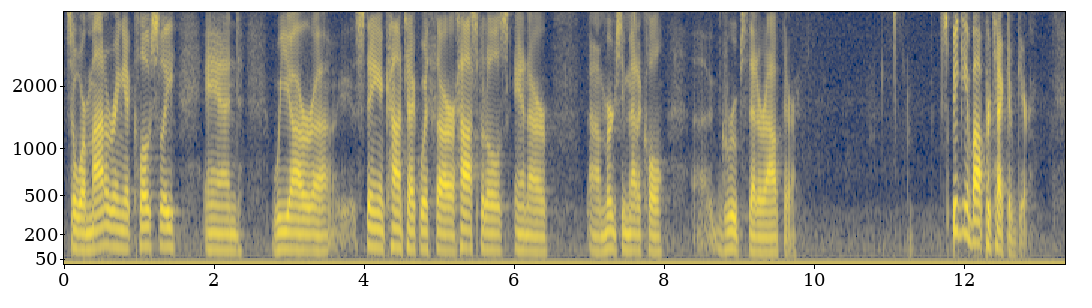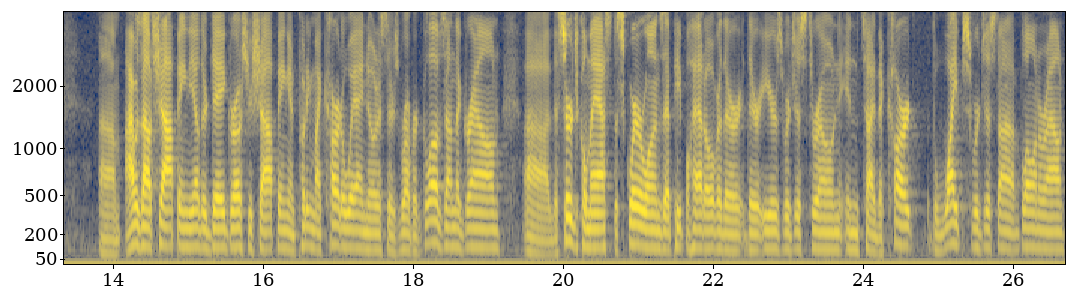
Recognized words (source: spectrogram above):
So we're monitoring it closely and we are uh, staying in contact with our hospitals and our uh, emergency medical groups that are out there. Speaking about protective gear, um, I was out shopping the other day, grocery shopping, and putting my cart away. I noticed there's rubber gloves on the ground. Uh, the surgical masks, the square ones that people had over their, their ears, were just thrown inside the cart. The wipes were just uh, blowing around.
